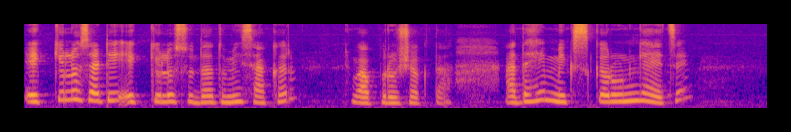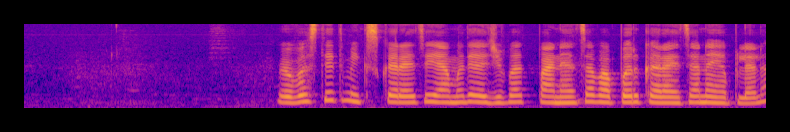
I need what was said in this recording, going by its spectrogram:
एक किलोसाठी एक किलोसुद्धा तुम्ही साखर वापरू शकता. आता हे मिक्स करून घ्यायचे. व्यवस्थित मिक्स करायचे यामध्ये अजिबात पाण्याचा वापर करायचा नाही आपल्याला.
